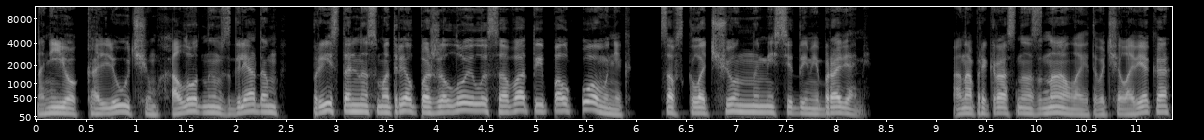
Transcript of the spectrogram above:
На нее колючим, холодным взглядом пристально смотрел пожилой лысоватый полковник со всклоченными седыми бровями. Она прекрасно знала этого человека,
